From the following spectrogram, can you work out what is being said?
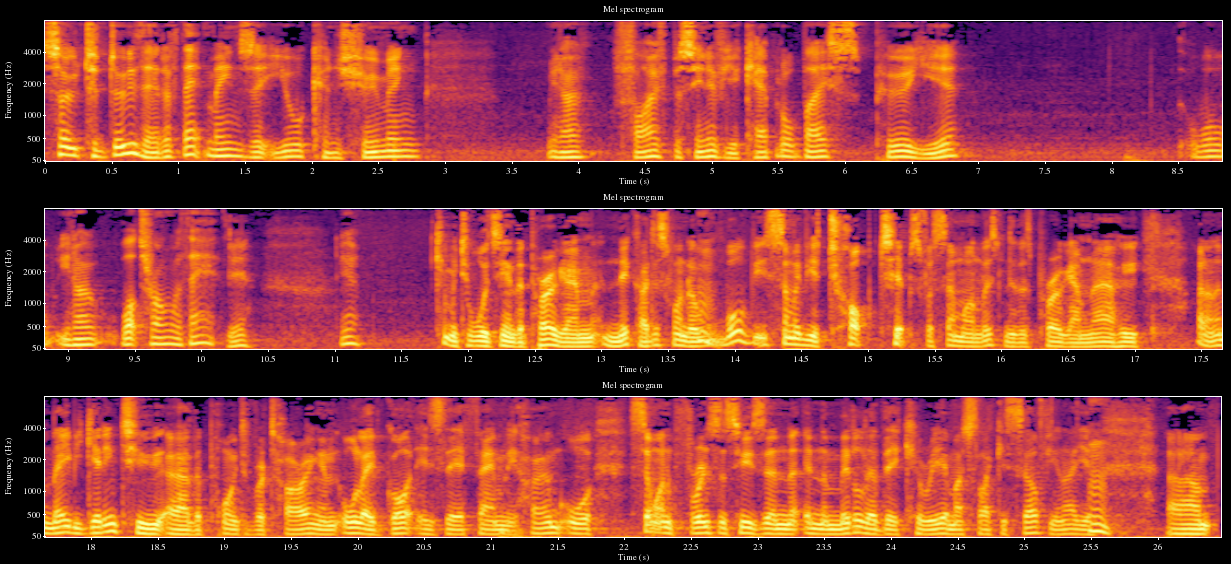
So to do that, if that means that you're consuming, you know, five percent of your capital base per year, well, you know, what's wrong with that? Yeah. Yeah. Coming towards the end of the program, Nick, I just wonder what would be some of your top tips for someone listening to this program now who, I don't know, maybe getting to uh, the point of retiring and all they've got is their family home, or someone, for instance, who's in in the middle of their career, much like yourself, you know, you, um,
